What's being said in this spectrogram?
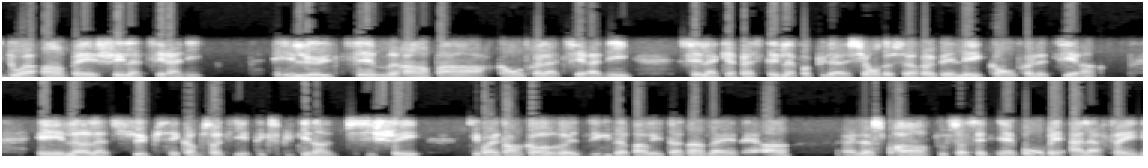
qui doit empêcher la tyrannie. Et l'ultime rempart contre la tyrannie, c'est la capacité de la population de se rebeller contre le tyran. Et là, là-dessus, puis c'est comme ça qu'il est expliqué dans le psyché qui va être encore redit par les tenants de la NRA, euh, le sport, tout ça, c'est bien beau, mais à la fin,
